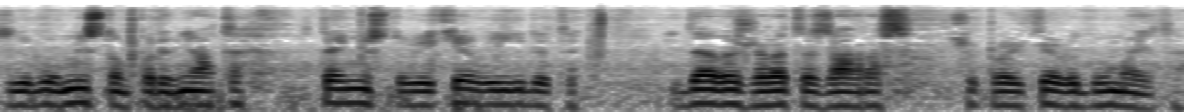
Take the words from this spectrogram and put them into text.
з любим містом порівняти те місто, в яке ви їдете, і де ви живете зараз, чи про яке ви думаєте.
